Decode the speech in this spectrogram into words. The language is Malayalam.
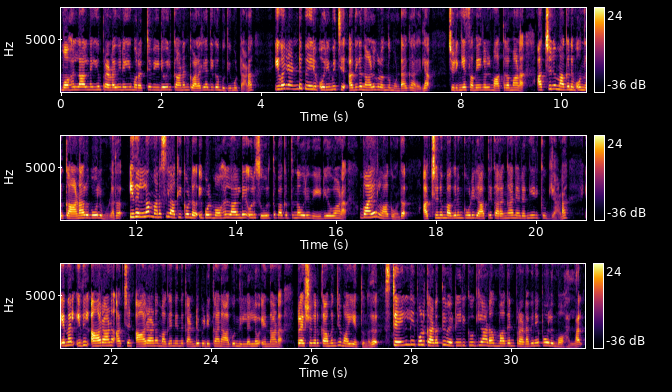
മോഹൻലാലിനെയും പ്രണവിനെയും ഒരൊറ്റ വീഡിയോയിൽ കാണാൻ വളരെയധികം ബുദ്ധിമുട്ടാണ്. ഇവർ രണ്ടുപേരും ഒരുമിച്ച് അധിക നാളുകളൊന്നും ഉണ്ടാകാറില്ല. ചുരുങ്ങിയ സമയങ്ങളിൽ മാത്രമാണ് അച്ഛനും മകനും ഒന്ന് കാണാറുപോലുമുള്ളത് ഇതെല്ലാം മനസ്സിലാക്കിക്കൊണ്ട് ഇപ്പോൾ മോഹൻലാലിന്റെ ഒരു സുഹൃത്ത് പകർത്തുന്ന ഒരു വീഡിയോ ആണ് വൈറലാകുന്നത്. അച്ഛനും മകനും കൂടി രാത്രി കറങ്ങാൻ ഇറങ്ങിയിരിക്കുകയാണ്. എന്നാൽ ഇതിൽ ആരാണ് അച്ഛൻ ആരാണ് മകൻ എന്ന് കണ്ടുപിടിക്കാനാകുന്നില്ലല്ലോ എന്നാണ് പ്രേക്ഷകർ കമന്റുമായി എത്തുന്നത്. സ്റ്റൈലിൽ ഇപ്പോൾ കടത്തി വെട്ടിയിരിക്കുകയാണ് മകൻ പ്രണവിനെ പോലും മോഹൻലാൽ.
